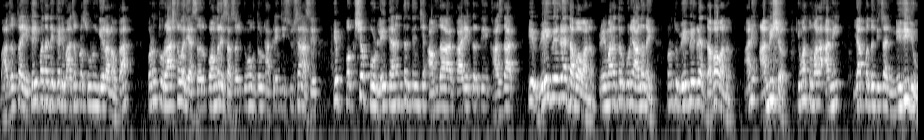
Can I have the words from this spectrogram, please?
भाजपचा एकही पदाधिकारी भाजपला सोडून गेला नव्हता परंतु राष्ट्रवादी असेल काँग्रेस असेल किंवा उद्धव ठाकरेंची शिवसेना असेल हे पक्ष फोडले. त्यानंतर त्यांचे आमदार कार्यकर्ते खासदार हे वेगवेगळ्या दबावानं प्रेमानं तर कोणी आलं नाही परंतु वेगवेगळ्या दबावानं आणि आमिष किंवा तुम्हाला आम्ही या पद्धतीचा निधी देऊ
